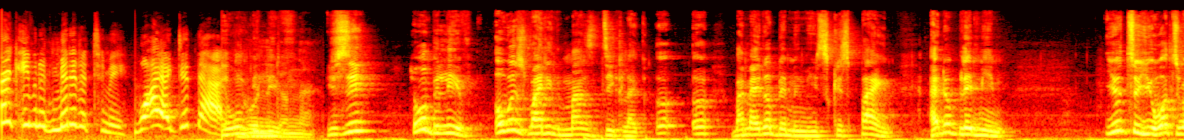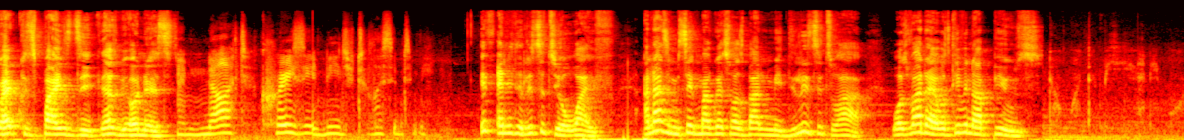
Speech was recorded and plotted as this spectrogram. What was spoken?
Frank even admitted it to me. Why I did that? They won't wouldn't have believe. done that. You see? They won't believe. Always riding the man's dick like, uh, uh. But I don't blame him. It's Chris Pine. I don't blame him. You two, you want to ride Chris Pine's dick. Let's be honest. I'm not crazy. I need you to listen to me. If anything, listen to your wife. And that's the mistake Margaret's husband made. He listened to her. Was rather I was giving her pills. I don't want to be here anymore.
